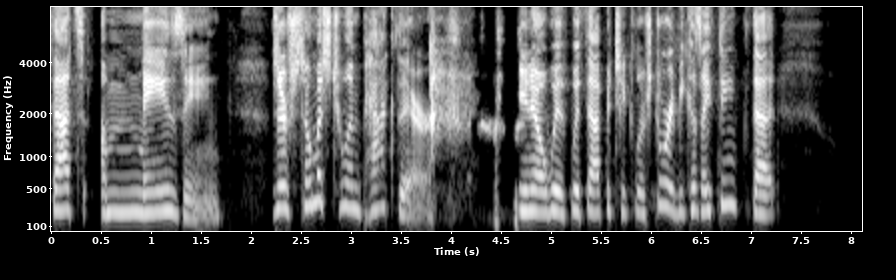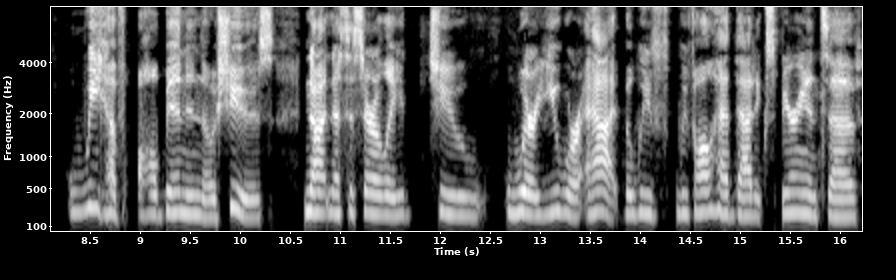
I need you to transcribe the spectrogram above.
That's amazing. There's so much to unpack there, you know, with with that particular story because I think that we have all been in those shoes, not necessarily to where you were at, but we've we've all had that experience of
